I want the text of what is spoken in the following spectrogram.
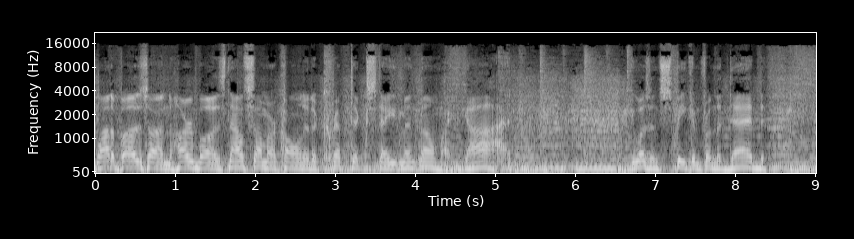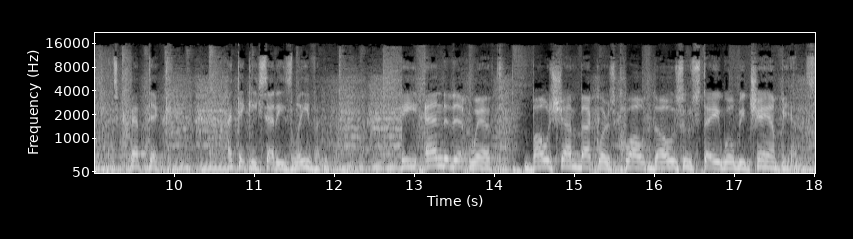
A lot of buzz on Harbaugh's. Now some are calling it a cryptic statement. Oh my God. He wasn't speaking from the dead. It's cryptic. I think he said he's leaving. He ended it with Bo Schembechler's quote, those who stay will be champions.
